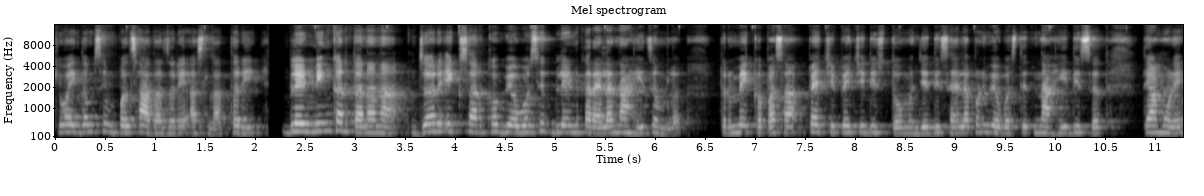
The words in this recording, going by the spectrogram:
किंवा एकदम सिंपल साधा जरी असला तरी ब्लेंडिंग करताना ना जर एकसारखं व्यवस्थित ब्लेंड करायला नाही जमलं तर मेकअप असा पॅची पॅची दिसतो म्हणजे दिसायला पण व्यवस्थित नाही दिसत. त्यामुळे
